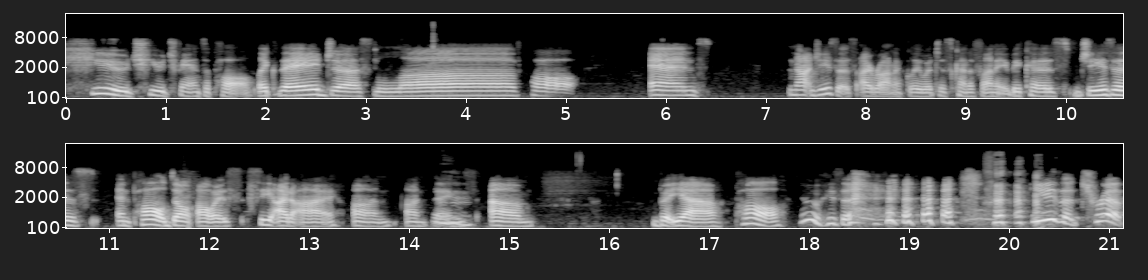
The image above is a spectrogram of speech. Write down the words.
huge, huge fans of Paul. Like they just love Paul and not Jesus, ironically, which is kind of funny because Jesus and Paul don't always see eye to eye on on things. Um, but yeah, Paul, ooh, he's a he's a trip.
